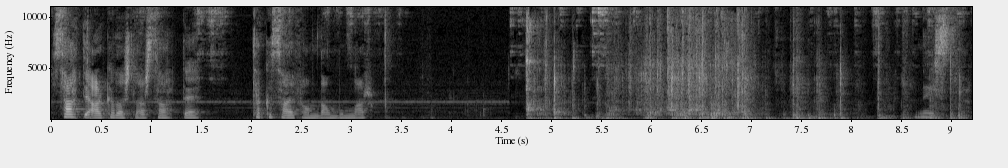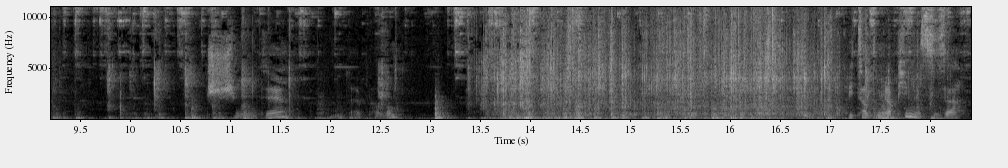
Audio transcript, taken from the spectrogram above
Sahte arkadaşlar sahte. Takı sayfamdan bunlar. Neyse. Şimdi bunu da yapalım. Bir tadım yapayım mı size?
